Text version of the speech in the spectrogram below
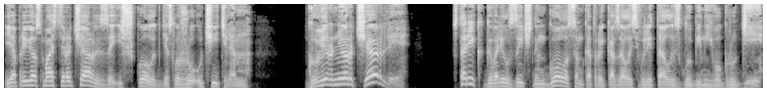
«Я привез мастера Чарльза из школы, где служу учителем». «Гувернер Чарли?» Старик говорил зычным голосом, который, казалось, вылетал из глубин его груди.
